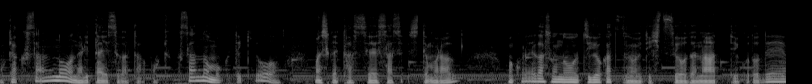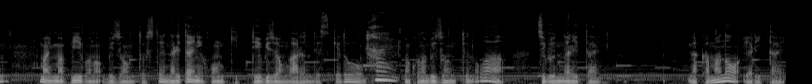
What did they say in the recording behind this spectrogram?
お客さんのなりたい姿お客さんの目的を、まあ、しっかり達成させしてもらう、まあ、これがその事業活動において必要だなっていうことで、まあ、今ビーボのビジョンとしてなりたいに本気っていうビジョンがあるんですけど、はい。まあ、このビジョンっていうのは自分のやりたい仲間のやりたい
